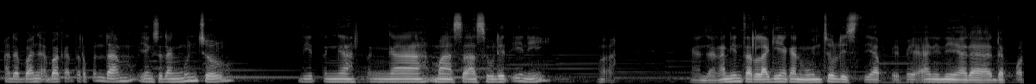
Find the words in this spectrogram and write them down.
ada banyak bakat terpendam yang sedang muncul di tengah-tengah masa sulit ini. Wah, Jangan-jangan ntar lagi akan muncul di setiap PPA ini ada depot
